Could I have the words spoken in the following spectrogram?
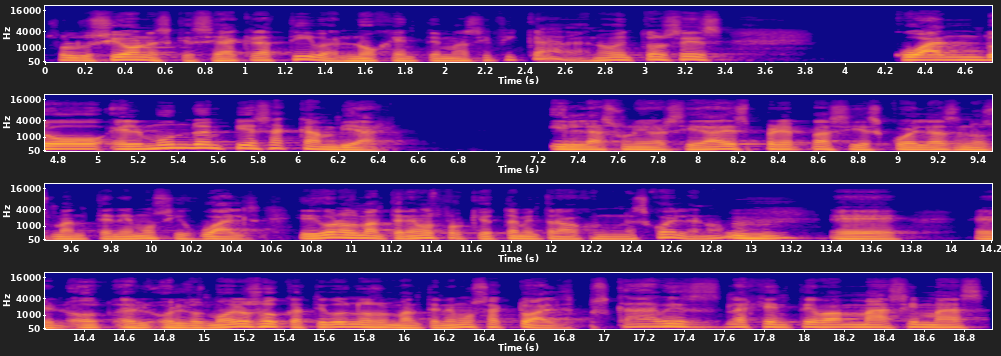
soluciones, que sea creativa, no gente masificada, ¿no? Entonces, cuando el mundo empieza a cambiar y las universidades, prepas y escuelas nos mantenemos iguales, y digo nos mantenemos porque yo también trabajo en una escuela, ¿no? Eh, los modelos educativos nos mantenemos actuales, pues cada vez la gente va más y más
